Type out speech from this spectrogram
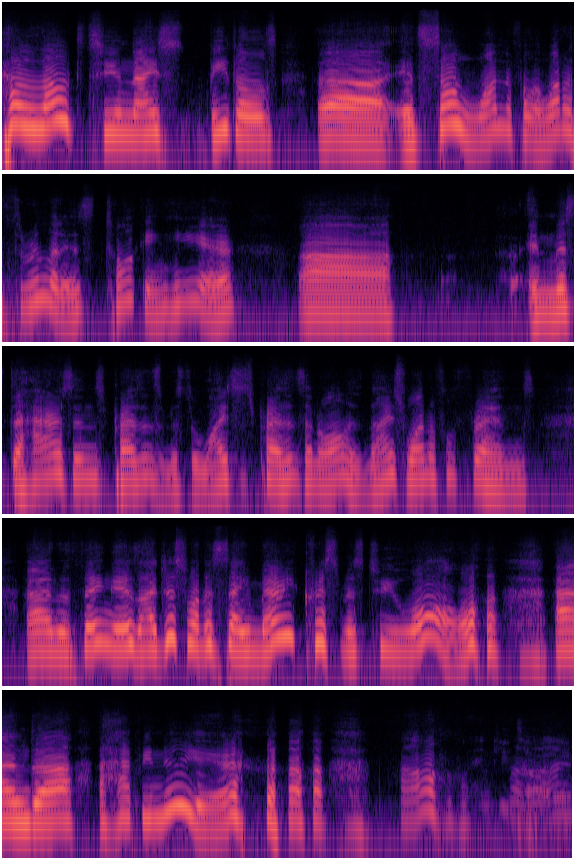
hello to you nice Beatles. Uh, it's so wonderful and what a thrill it is talking here uh, in Mr. Harrison's presence, Mr. Weiss's presence, and all his nice, wonderful friends. And the thing is, I just want to say Merry Christmas to you all and uh, a Happy New Year. oh, Thank you, Tiny.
